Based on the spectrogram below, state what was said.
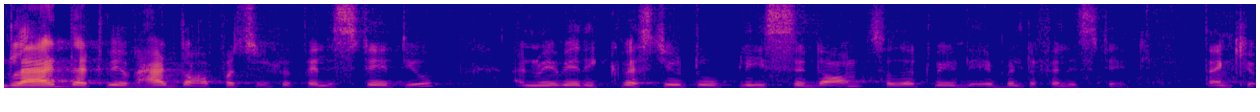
glad that we have had the opportunity to felicitate you and may we request you to please sit down so that we'll be able to felicitate you. Thank you.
